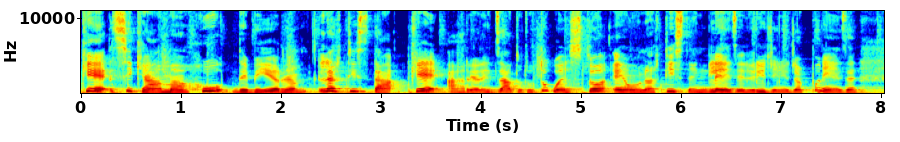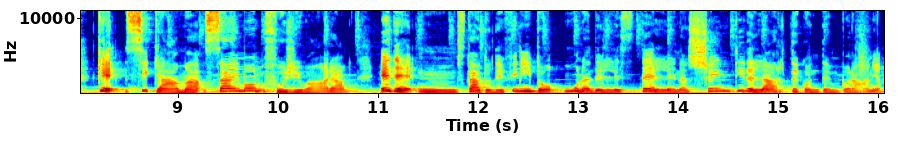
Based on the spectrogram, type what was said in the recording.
che si chiama Who the Beer. L'artista che ha realizzato tutto questo è un artista inglese di origine giapponese che si chiama Simon Fujiwara ed è mh, mm, stato definito una delle stelle nascenti dell'arte contemporanea.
